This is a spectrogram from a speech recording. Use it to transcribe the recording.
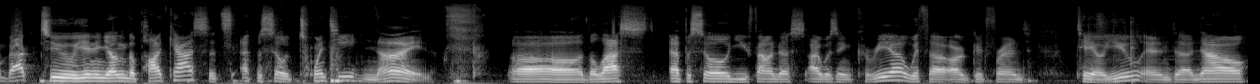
welcome back to Yin and Yang, the podcast. It's episode 29. Uh, the last episode you found us, I was in Korea with uh, our good friend Teo Yu. And uh, now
